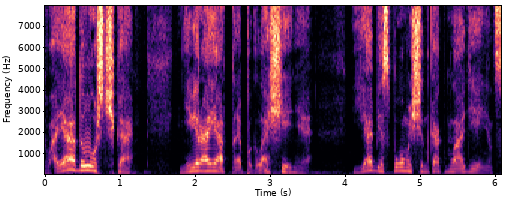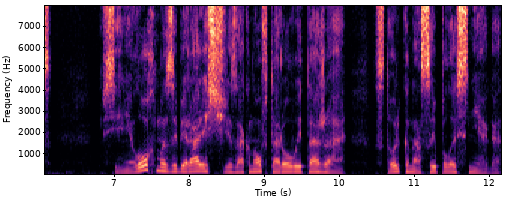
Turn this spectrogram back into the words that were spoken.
«Твоя душечка! Невероятное поглощение! Я беспомощен, как младенец. В Синелох мы забирались через окно второго этажа. Столько насыпалось снега.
